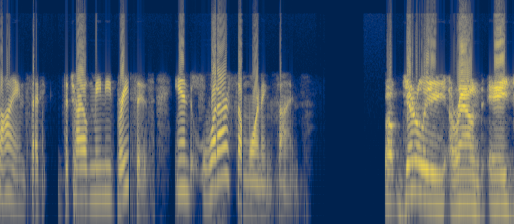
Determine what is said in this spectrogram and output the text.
signs that the child may need braces? And what are some warning signs? Well, generally around age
